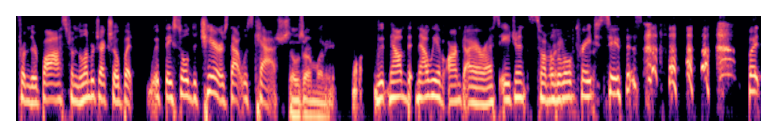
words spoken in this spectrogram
from their boss from the lumberjack show but if they sold the chairs that was cash those are money well, now that now we have armed irs agents so i'm right. a little afraid to say this but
